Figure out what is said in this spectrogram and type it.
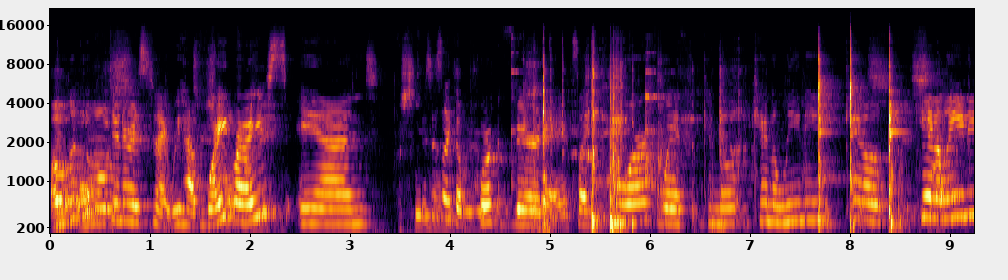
And look almost. what dinner is tonight. We have white small for me. rice and this is like a pork verde. It's like pork with cannellini, cannel- It's- it's cannellini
